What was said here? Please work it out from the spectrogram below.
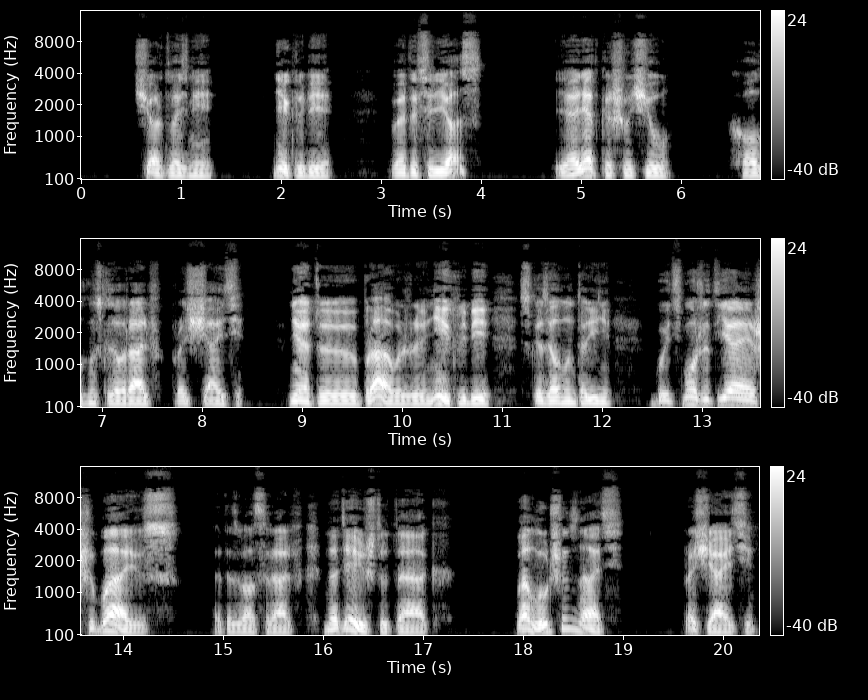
— Черт возьми, Никлеби, вы это всерьез? — Я редко шучу, — холодно сказал Ральф. — Прощайте. Нет, э, право же, Никлеби, — сказал Монталини. — Быть может, я и ошибаюсь, — отозвался Ральф. — Надеюсь, что так. Вам лучше знать. Прощайте.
